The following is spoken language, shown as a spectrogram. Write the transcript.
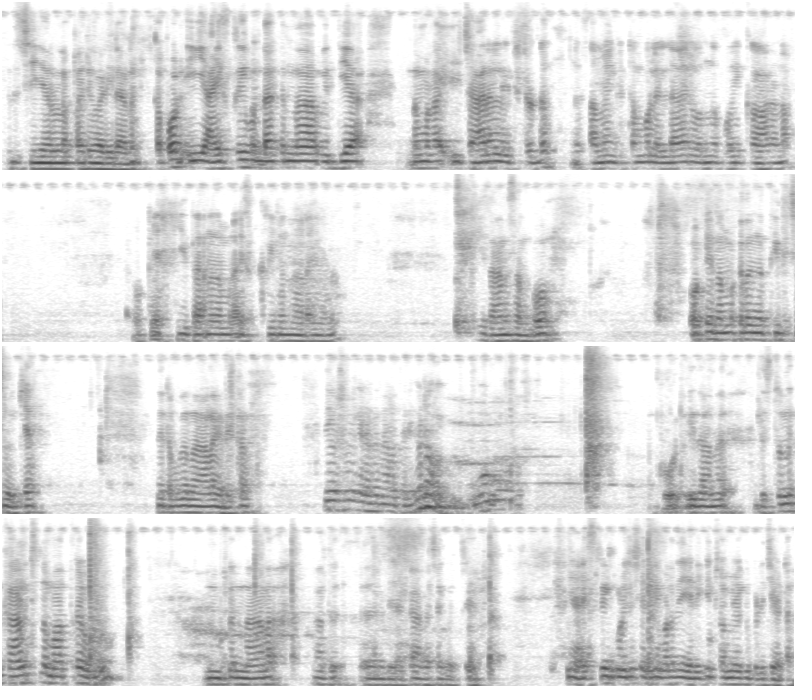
ഇത് ചെയ്യാനുള്ള പരിപാടിയിലാണ്. അപ്പോൾ ഈ ഐസ്ക്രീം ഉണ്ടാക്കുന്ന വിദ്യ നമ്മുടെ ഈ ചാനലിൽ ഇട്ടിട്ടുണ്ട്. സമയം കിട്ടുമ്പോൾ എല്ലാവരും ഒന്ന് പോയി കാണണം. ഓക്കെ ഇതാണ് നമ്മുടെ ഐസ്ക്രീം എന്ന് പറയുന്നത്. ഇതാണ് സംഭവം. ഓക്കെ നമുക്കതങ്ങ് തിരിച്ചു വയ്ക്കാം. എന്നിട്ട് നമുക്ക് നാളെ എടുക്കാം. ദിവസം കിടക്കുന്ന ആൾക്കാർ കേട്ടോ. അപ്പോൾ ഇതാണ്. ജസ്റ്റ് ഒന്ന് കാണിച്ചെന്ന് മാത്രമേ ഉള്ളൂ. നമുക്ക് നാളെ അത് റെഡിയാക്കാം. ആവശ്യം വെച്ചേക്കാം ഈ ഐസ്ക്രീം കുടിച്ച് ശരിക്കും പറഞ്ഞാൽ എനിക്കും ചുമയൊക്കെ പിടിച്ചേട്ടാ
